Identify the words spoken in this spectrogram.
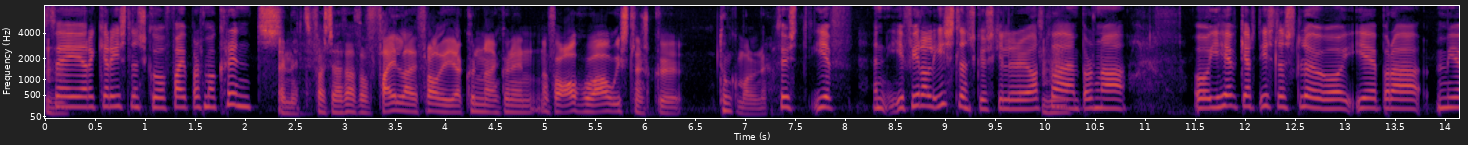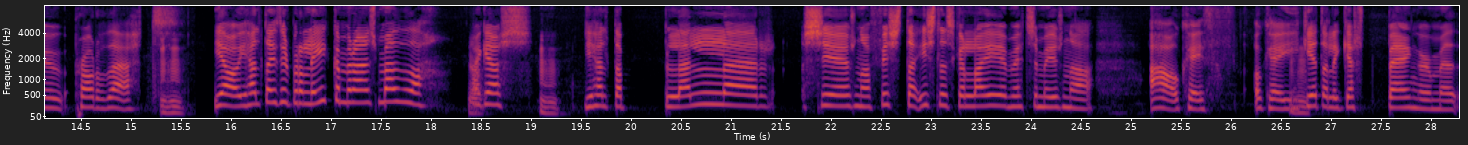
Mhm. þegar ég er að gera íslensku og fæ bara smá krins Einmitt, fannst þér það þá fælaði frá því að kunna einhvern veginn að fá áhuga á íslensku tungumálinu? þú veist, ég, ég fíla alveg íslensku skilur og allt Mhm. það en bara svona og ég hef gert íslensk lög og ég er bara mjög proud of that Mhm. já, ég held að ég þurfi bara að leika mér aðeins með það Já. I guess Mhm. ég held að Bleller sé svona fyrsta íslenska lægi mitt sem ég svona ah, ok, ok, ég Mhm. get alveg gert banger með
